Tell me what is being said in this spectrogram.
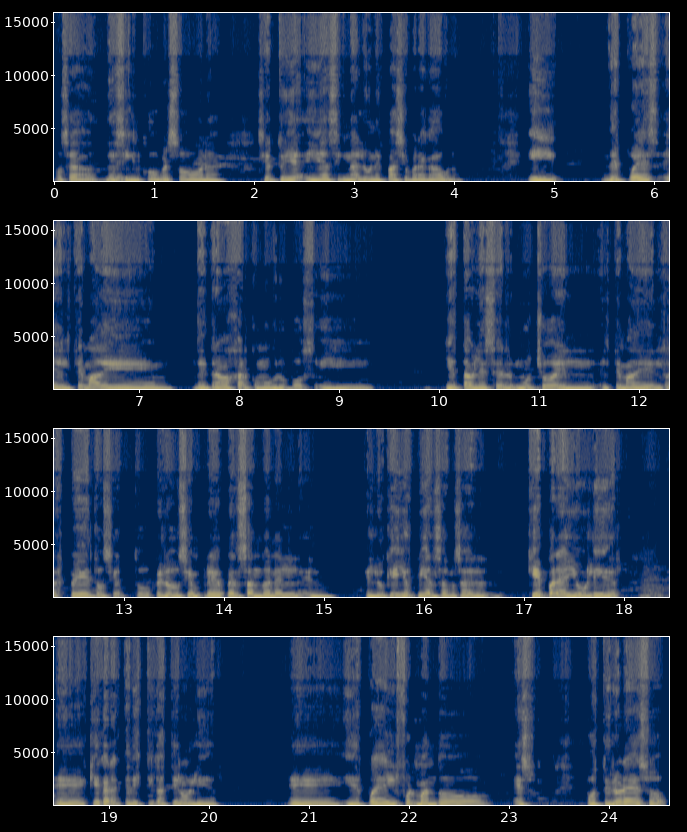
o sea, de cinco personas, ¿cierto? Y, asignarle un espacio para cada uno. Y después el tema de, trabajar como grupos y, establecer mucho el, tema del respeto, ¿cierto? Pero siempre pensando en, el, en, lo que ellos piensan, o sea, qué es para ellos un líder, eh, qué características tiene un líder. Eh, y después ir formando eso. Posterior a eso,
